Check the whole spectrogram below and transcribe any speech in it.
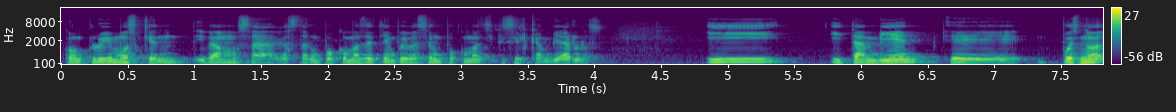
concluimos que íbamos a gastar un poco más de tiempo y iba a ser un poco más difícil cambiarlos. Y, y también, eh, pues no,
